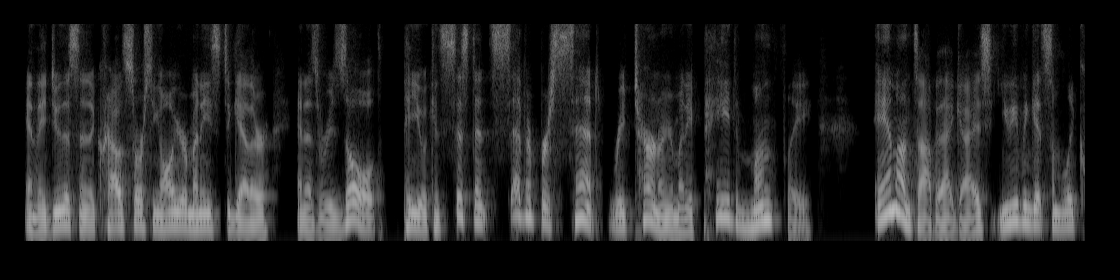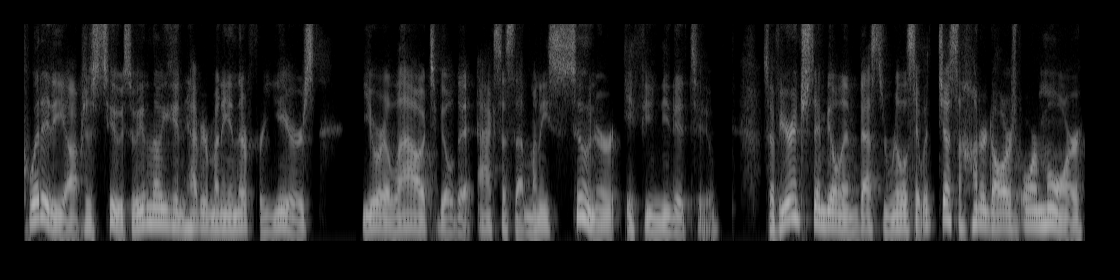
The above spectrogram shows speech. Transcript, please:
And they do this in the crowdsourcing all your monies together, and as a result, pay you a consistent 7% return on your money paid monthly. And on top of that, guys, you even get some liquidity options too. So even though you can have your money in there for years, you are allowed to be able to access that money sooner if you needed to. So if you're interested in being able to invest in real estate with just $100 or more,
